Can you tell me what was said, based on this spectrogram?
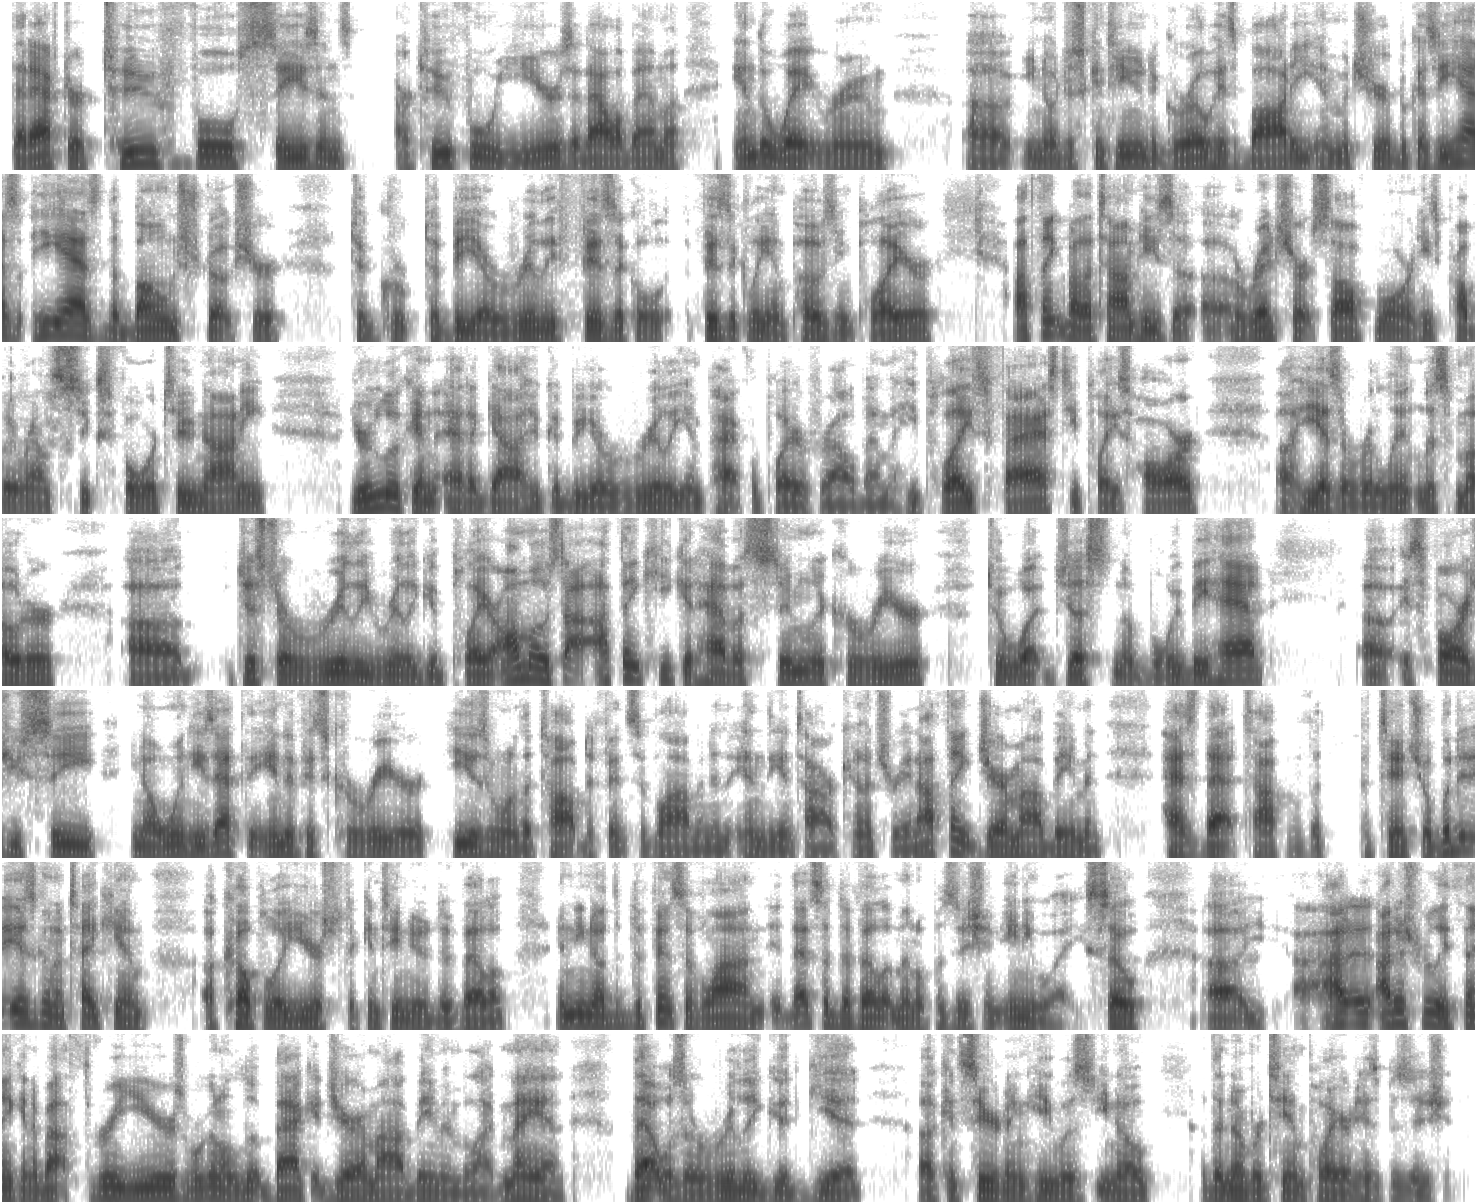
that after two full seasons or two full years at Alabama in the weight room, uh, you know, just continue to grow his body and mature because he has he has the bone structure to to be a really physical, physically imposing player. I think by the time he's a, a redshirt sophomore and he's probably around 6'4, 290, you're looking at a guy who could be a really impactful player for Alabama. He plays fast, he plays hard, uh, he has a relentless motor. Uh, just a really, really good player. Almost, I, I, think he could have a similar career to what Justin Eboigbe had uh, as far as you see, you know, when he's at the end of his career, he is one of the top defensive linemen in, in the entire country. And I think Jeremiah Beaman has that type of a potential, but it is going to take him a couple of years to continue to develop. And, you know, the defensive line, that's a developmental position anyway. So uh, mm-hmm. I, I just really think in about three years, we're going to look back at Jeremiah Beaman and be like, man, that was a really good get, uh, considering he was, you know, the number 10 player at his position.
